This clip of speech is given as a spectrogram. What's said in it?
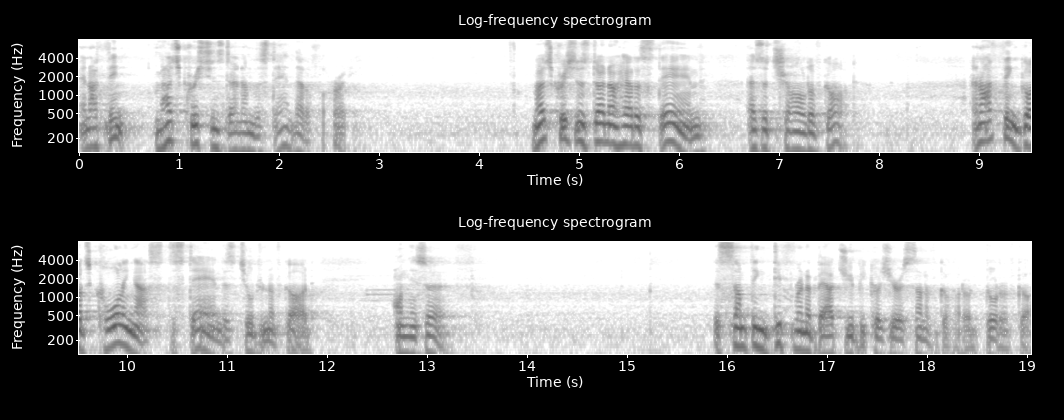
And I think most Christians don't understand that authority. Most Christians don't know how to stand as a child of God. And I think God's calling us to stand as children of God on this earth. There's something different about you because you're a son of God or daughter of God.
